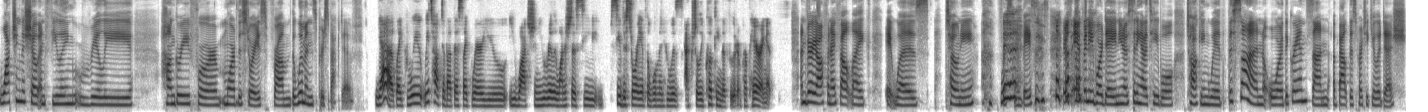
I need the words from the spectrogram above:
watching the show and feeling really hungry for more of the stories from the women's perspective yeah like we we talked about this like where you you watched and you really wanted to see see the story of the woman who was actually cooking the food and preparing it. And very often I felt like it was Tony, first name basis. It was Anthony Bourdain, you know, sitting at a table talking with the son or the grandson about this particular dish.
